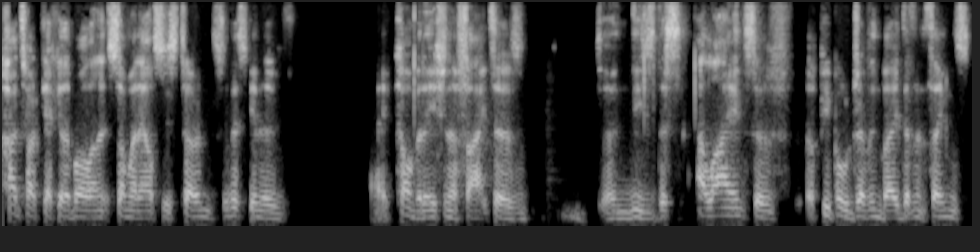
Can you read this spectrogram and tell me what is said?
had her kick of the ball and it's someone else's turn. So this kind of a combination of factors and these this alliance of, of people driven by different things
